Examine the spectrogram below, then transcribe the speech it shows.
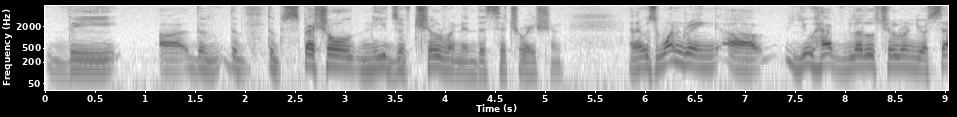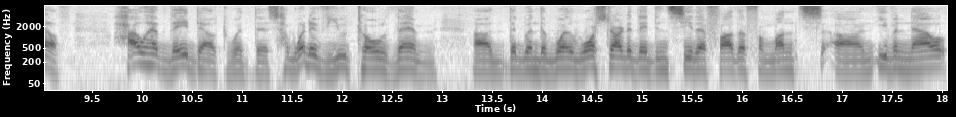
the, uh, the, the, the, special needs of children in this situation. And I was wondering, uh, you have little children yourself. How have they dealt with this? What have you told them? Uh, that when the war started, they didn't see their father for months. Uh, even now,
